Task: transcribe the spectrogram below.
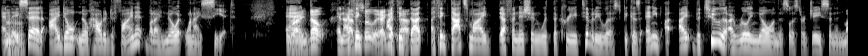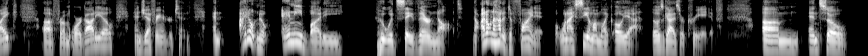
and they Mhm. said I don't know how to define it, but I know it when I see it. And, right? No, and I think absolutely. I, I think that. that. I think that's my definition with the creativity list because any I, I the two that I really know on this list are Jason and Mike uh, from ORGaudio and Jeff Anderton, and I don't know anybody who would say they're not. Now I don't know how to define it, but when I see them, I'm like, oh yeah, those guys are creative, um, and so.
